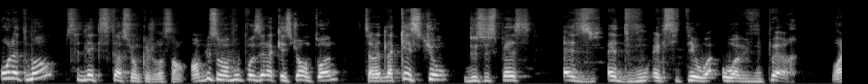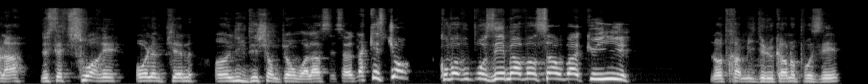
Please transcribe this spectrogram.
Honnêtement, c'est de l'excitation que je ressens. En plus, on va vous poser la question, Antoine. Ça va être la question de ce space. Êtes-vous excité ou, avez-vous peur Voilà, de cette soirée olympienne en Ligue des Champions? Voilà, ça va être la question qu'on va vous poser. Mais avant ça, on va accueillir notre ami de Lucarno Posé.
